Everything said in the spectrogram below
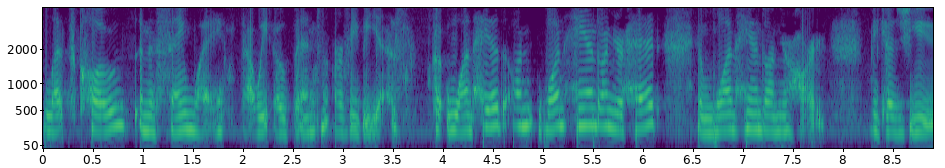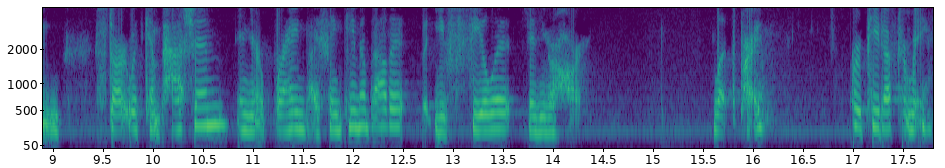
Let's close in the same way that we opened our VBS. Put one hand on one hand on your head and one hand on your heart because you Start with compassion in your brain by thinking about it, but you feel it in your heart. Let's pray. Repeat after me.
